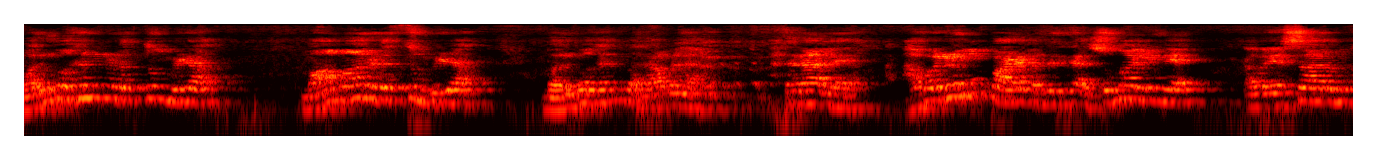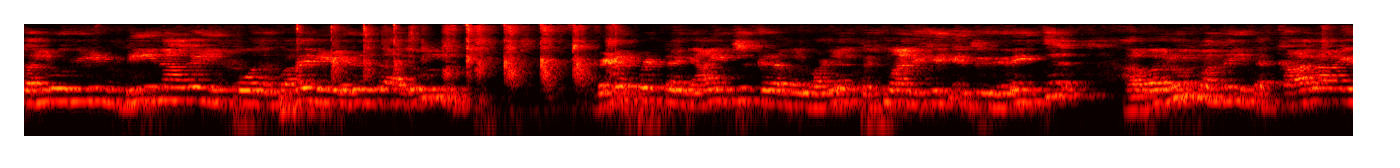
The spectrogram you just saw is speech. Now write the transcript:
மருமகன் நடத்தும் விழா மாமா நடத்தும் விழா மருமகன் வராமலா? அதனால அவரும் பாட வந்திருக்கார். சும்மா இல்லைங்க அவர் எஸ்ஆர்எம் கல்லூரியின் டீனாக இப்போது பதவி எழுந்தாலும் விடப்பட்ட ஞாயிற்றுக்கிழமை வள்ளல் பெருமாளுக்கு என்று நினைத்து அவரும் வந்து இந்த காலாய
